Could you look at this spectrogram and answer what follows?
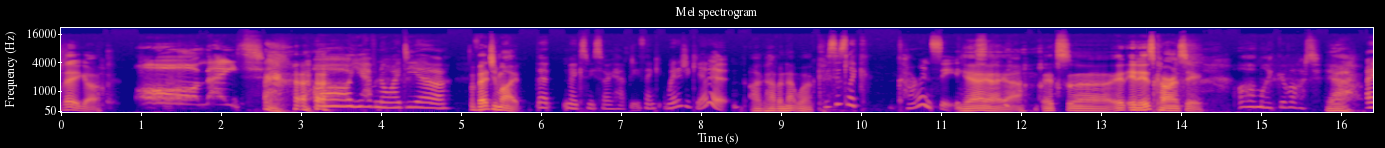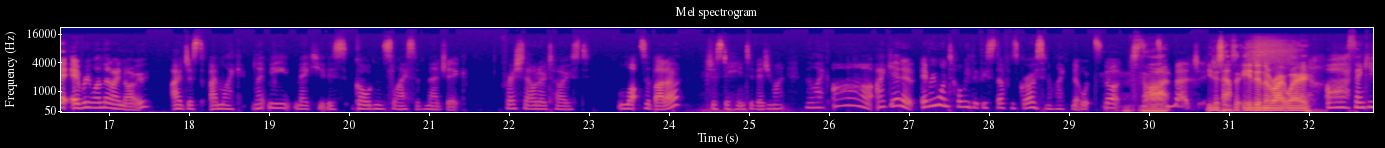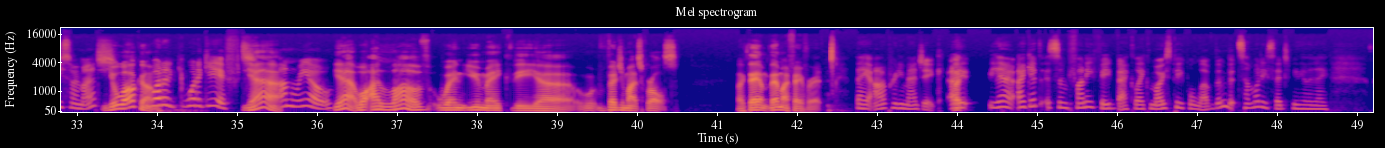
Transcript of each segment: There you go. Oh, mate. oh, you have no idea. Vegemite. That makes me so happy. Thank you. Where did you get it? I have a network. This is like currency. Yeah, yeah, yeah. It's uh, it, it is currency. Oh my gosh. Yeah. I, everyone that I know, I just, I'm like, let me make you this golden slice of magic. Fresh sourdough toast, lots of butter, just a hint of Vegemite. They're like, oh, I get it. Everyone told me that this stuff is gross. And I'm like, no, it's not. It's not. magic. You just have to eat it in the right way. Oh, thank you so much. You're welcome. What a what a gift. yeah. Unreal. Yeah. Well, I love when you make the uh, Vegemite scrolls. Like they they're my favorite. They are pretty magic. Like- I yeah, I get some funny feedback. Like most people love them, but somebody said to me the other day,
